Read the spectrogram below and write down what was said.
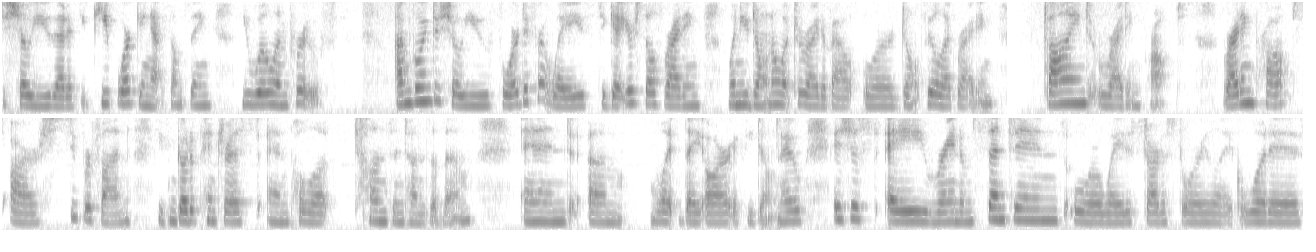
to show you that if you keep working at something, you will improve. I'm going to show you four different ways to get yourself writing when you don't know what to write about or don't feel like writing. Find writing prompts. Writing prompts are super fun. You can go to Pinterest and pull up tons and tons of them. And um, what they are, if you don't know, is just a random sentence or a way to start a story like, what if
